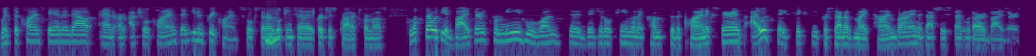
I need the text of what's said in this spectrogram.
with the clients day in and out and our actual clients and even pre-clients, folks that mm-hmm. are looking to purchase product from us. Let's start with the advisors. For me, who runs the digital team when it comes to the client experience, I would say 60% of my time, Brian, is actually spent with our advisors.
